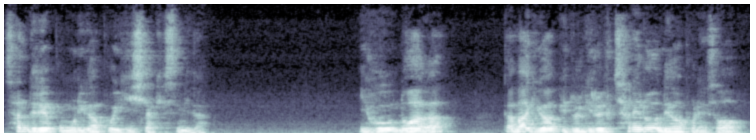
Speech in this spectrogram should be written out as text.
산들의 봉우리가 보이기 시작했습니다. 이후 노아가 까마귀와 비둘기를 차례로 내어 보내서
